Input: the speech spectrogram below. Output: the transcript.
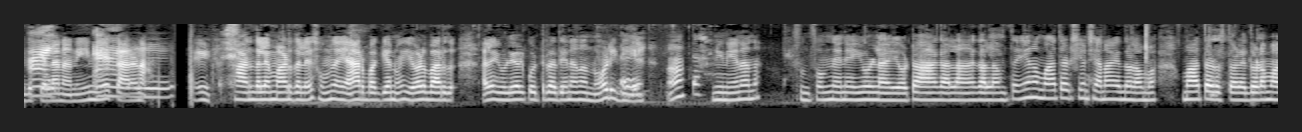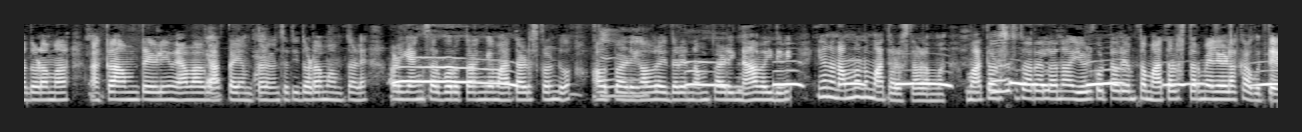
ಇದಕ್ಕೆಲ್ಲ ನಾನು ನೀನೇ ಕಾರಣ. ಏ ಕಾಣ್ದಲೆ ಮಾಡ್ದಲೆ ಸುಮ್ಮನೆ ಯಾರ ಬಗ್ಗೆನೂ ಹೇಳ್ಬಾರ್ದು. ಅಲ್ಲ, ಇವಳು ಹೇಳ್ಕೊಟ್ಟಿರೋದೇನ ನೋಡಿದೀಯ? ಹಾಂ? ನೀನೇನ ಸುಮ್ ಸುಮ್ಮನೆ ಇವಳನ್ನ ಯೋಟ ಆಗಲ್ಲ ಆಗಲ್ಲ ಅಂತ ಏನೋ ಮಾತಾಡ್ಸ್ಕೊಂಡು ಚೆನ್ನಾಗಿದ್ದಾಳಮ್ಮ. ಮಾತಾಡಿಸ್ತಾಳೆ, ದೊಡಮ್ಮ ದೊಡಮ್ಮ, ಅಕ್ಕ ಅಂತೇಳಿ ಯಾವಾಗ ಅಕ್ಕ ಅಂತಾಳೆ ಒಂದ್ಸತಿ ದೊಡಮ್ಮ ಅಂತಾಳೆ ಅವಳಿಗೆ ಹೆಂಗೆ ಸರ್ ಬರುತ್ತೋ ಹಂಗೆ ಮಾತಾಡಿಸ್ಕೊಂಡು ಅವ್ರ ಪಾಡಿಗೆ, ಅವರೇ ಇದ್ದಾರೆ ನಮ್ಮ ಪಾಡಿಗೆ ನಾವೇ ಇದ್ದೀವಿ ಏನೋ ನಮ್ಮನ್ನು ಮಾತಾಡಿಸ್ತಾಳಮ್ಮ. ಮಾತಾಡಿಸ್ತಾರಲ್ಲ, ನಾ ಹೇಳ್ಕೊಟ್ಟವ್ರೆ ಅಂತ ಮಾತಾಡಿಸ್ತಾರ ಮೇಲೆ ಹೇಳೋಕ್ಕಾಗುತ್ತೆ.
